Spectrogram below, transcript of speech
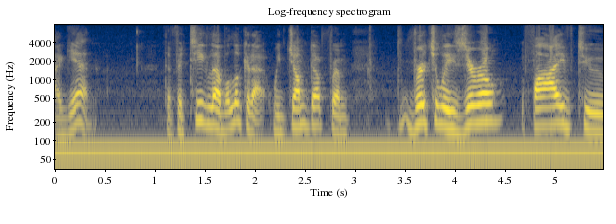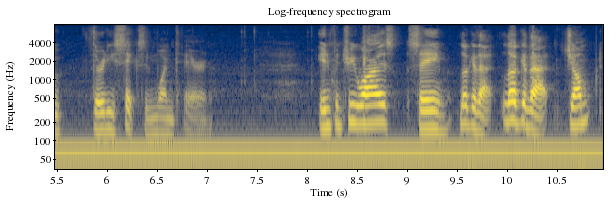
again. The fatigue level, look at that. We jumped up from virtually zero, five to 36 in one turn. Infantry wise, same. Look at that. Look at that. Jumped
